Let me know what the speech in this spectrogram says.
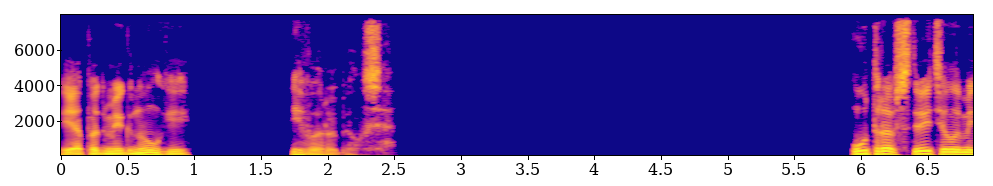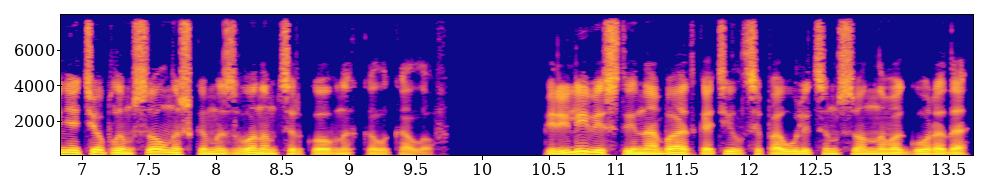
Я подмигнул ей и вырубился. Утро встретило меня теплым солнышком и звоном церковных колоколов. Переливистый набат катился по улицам сонного города,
